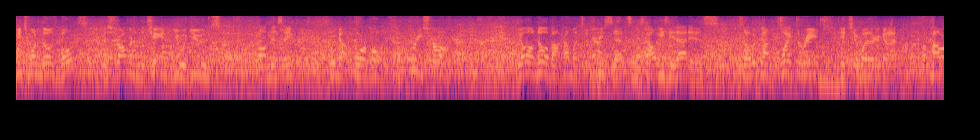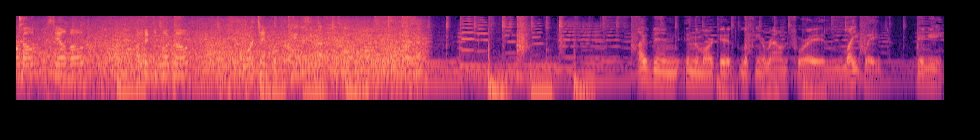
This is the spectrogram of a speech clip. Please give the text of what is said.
Each one of those bolts is stronger than the chain that you would use on this anchor. We got four bolts, so pretty strong. You all know about how much it resets and how easy that is. So we've got quite the range to get you whether you got a power boat, a sailboat, a 50 foot boat, or a 10 foot boat. I've been in the market looking around for a lightweight dinghy.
